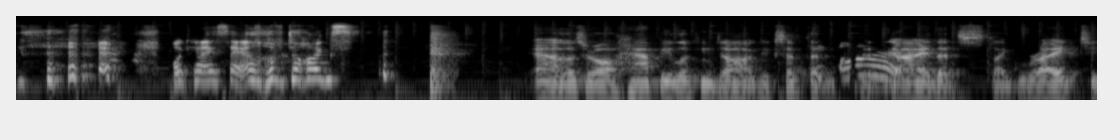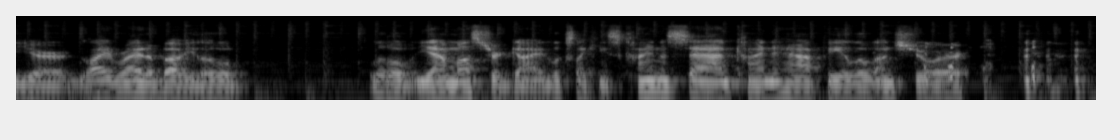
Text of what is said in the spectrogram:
what can I say? I love dogs. Yeah, those are all happy looking dogs, except that, that guy that's like right to your right right above you, little little yeah, mustard guy. Looks like he's kind of sad, kind of happy, a little unsure.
